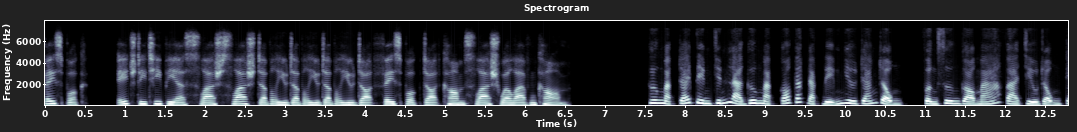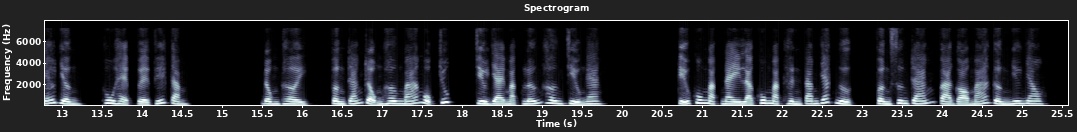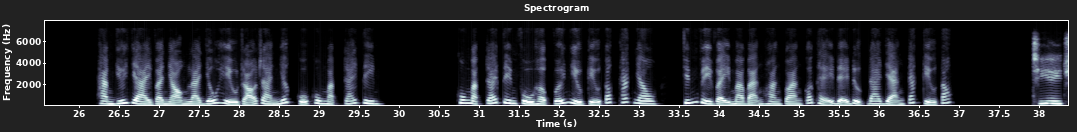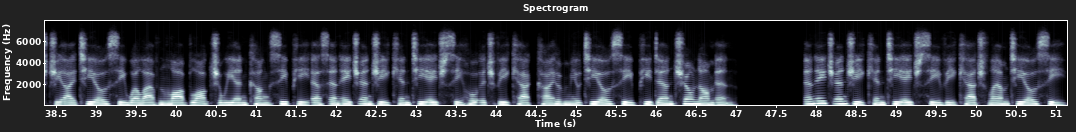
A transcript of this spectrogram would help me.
Facebook, https slash slash www.facebook.com slash wellavncom. Gương mặt trái tim chính là gương mặt có các đặc điểm như trán rộng, phần xương gò má và chiều rộng kéo dần, thu hẹp về phía cằm. Đồng thời, phần trán rộng hơn má một chút, chiều dài mặt lớn hơn chiều ngang. Kiểu khuôn mặt này là khuôn mặt hình tam giác ngược, phần xương trán và gò má gần như nhau. Hàm dưới dài và nhọn là dấu hiệu rõ ràng nhất của khuôn mặt trái tim. Khuôn mặt trái tim phù hợp với nhiều kiểu tóc khác nhau, chính vì vậy mà bạn hoàn toàn có thể để được đa dạng các kiểu tóc. THGITOC WELAVN La Blog Chuyen Kung CPSNHNG Kin THC HOHV CAC CHI Hum Mu TOC P Dan Cho Nam N NHNG Kin THC V Catch Lam TOC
